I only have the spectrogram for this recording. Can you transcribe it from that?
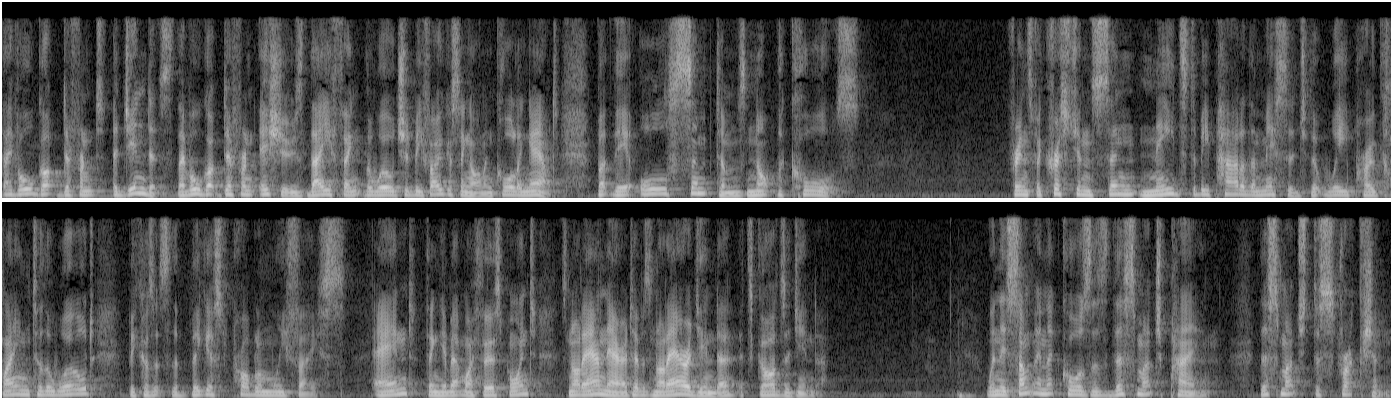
they've all got different agendas. They've all got different issues they think the world should be focusing on and calling out. But they're all symptoms, not the cause. Friends, for Christians, sin needs to be part of the message that we proclaim to the world because it's the biggest problem we face. And, thinking about my first point, it's not our narrative, it's not our agenda, it's God's agenda when there's something that causes this much pain, this much destruction,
